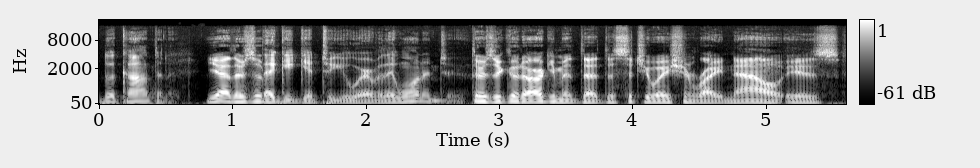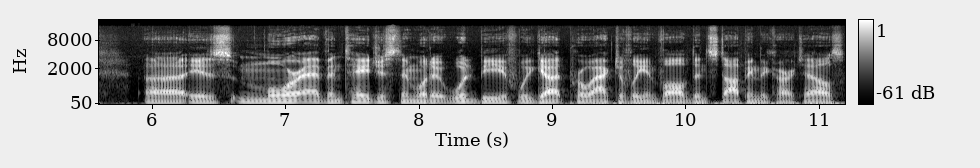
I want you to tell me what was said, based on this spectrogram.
the continent. yeah, there's a They could get to you wherever they wanted to. there's a good argument that the situation right now is uh, is more advantageous than what it would be if we got proactively involved in stopping the cartels.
